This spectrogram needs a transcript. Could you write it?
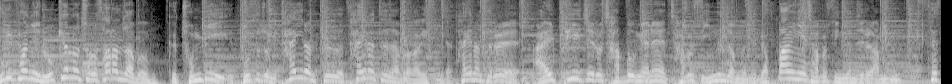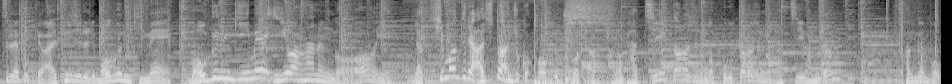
우리 편이 로켓 런처로 사람 잡음. 그 좀비, 보스 좀비 타이런트, 타이런트 잡으러 가겠습니다. 타이런트를 RPG로 잡으면은 잡을 수 있는지 없는지, 몇 방에 잡을 수 있는지를 한번 테스트를 해볼게요. RPG를 먹은 김에, 먹은 김에 이왕 하는 거. 예. 야, 팀원들이 아직도 안 죽고, 어, 죽었다. 방금 봤지? 떨어지는 거, 보급 떨어지는 거 봤지? 방금? 방금 뭐.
